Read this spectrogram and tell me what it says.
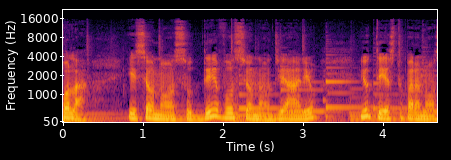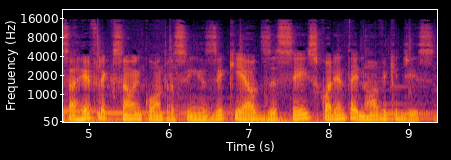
Olá, esse é o nosso devocional diário e o texto para nossa reflexão encontra-se em Ezequiel 16, 49, que diz:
